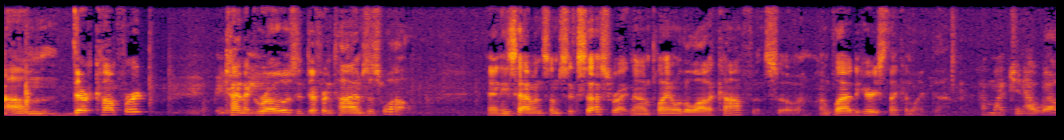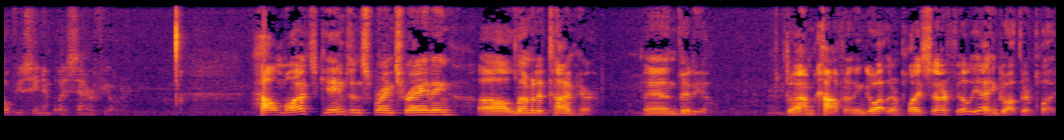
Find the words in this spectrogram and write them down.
Um, their comfort kind of grows at different times as well. And he's having some success right now and playing with a lot of confidence. So I'm glad to hear he's thinking like that. How much and how well have you seen him play center field? How much? Games in spring training, uh, limited time here, and video. Do I, I'm confident he can go out there and play center field? Yeah, he can go out there and play.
